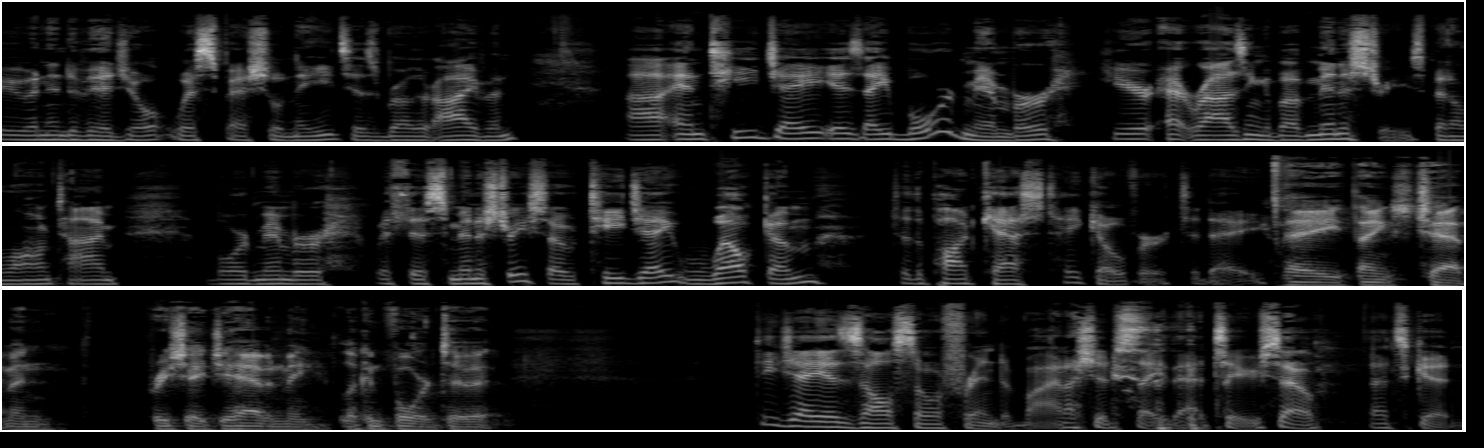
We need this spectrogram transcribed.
to an individual with special needs, his brother Ivan. Uh, and TJ is a board member here at Rising Above Ministries. Been a long time board member with this ministry. So, TJ, welcome to the podcast takeover today. Hey, thanks, Chapman. Appreciate you having me. Looking forward to it. TJ is also a friend of mine. I should say that too. So that's good.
